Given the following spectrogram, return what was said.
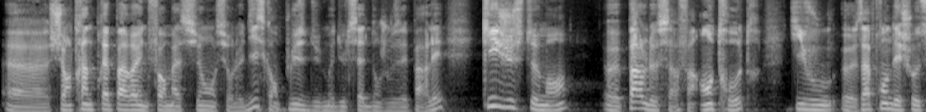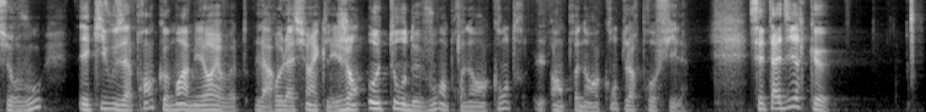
Euh, je suis en train de préparer une formation sur le disque, en plus du module 7 dont je vous ai parlé, qui justement euh, parle de ça, enfin entre autres, qui vous euh, apprend des choses sur vous et qui vous apprend comment améliorer votre, la relation avec les gens autour de vous en prenant en compte, en prenant en compte leur profil. C'est-à-dire que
